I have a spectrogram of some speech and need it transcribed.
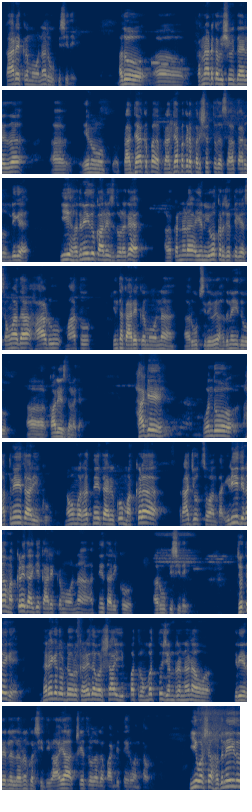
ಕಾರ್ಯಕ್ರಮವನ್ನ ರೂಪಿಸಿದೆ ಅದು ಕರ್ನಾಟಕ ವಿಶ್ವವಿದ್ಯಾಲಯದ ಏನು ಪ್ರಾಧ್ಯಾಪಕ, ಪ್ರಾಧ್ಯಾಪಕರ ಪರಿಷತ್ತದ ಸಹಕಾರದೊಂದಿಗೆ ಈ ಹದಿನೈದು ಕಾಲೇಜದೊಳಗೆ ಕನ್ನಡ ಏನು ಯುವಕರ ಜೊತೆಗೆ ಸಂವಾದ, ಹಾಡು, ಮಾತು ಇಂಥ ಕಾರ್ಯಕ್ರಮವನ್ನ ರೂಪಿಸಿದ್ದೀವಿ ಹದಿನೈದು ಕಾಲೇಜ್ದೊಳಗೆ ಹಾಗೆ ಒಂದು ಹತ್ತನೇ ತಾರೀಕು, ನವೆಂಬರ್ ಹತ್ತನೇ ತಾರೀಕು ಮಕ್ಕಳ ರಾಜ್ಯೋತ್ಸವ ಅಂತ, ಇಡೀ ದಿನ ಮಕ್ಕಳಿಗಾಗಿ ಕಾರ್ಯಕ್ರಮವನ್ನ ಹತ್ತನೇ ತಾರೀಕು ರೂಪಿಸಿದೆ. ಜೊತೆಗೆ ಧರೆಗೆ ದೊಡ್ಡವರು ಕಳೆದ ವರ್ಷ ಇಪ್ಪತ್ತೊಂಬತ್ತು ಜನರನ್ನ ನಾವು ಹಿರಿಯರೆಲ್ಲರನ್ನು ಕರೆಸಿದ್ದೀವಿ. ಆಯಾ ಕ್ಷೇತ್ರದೊಳಗ ಪಾಂಡಿತ್ಯ ಇರುವಂತವ್ರು ಈ ವರ್ಷ ಹದಿನೈದು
